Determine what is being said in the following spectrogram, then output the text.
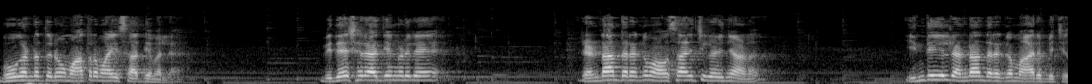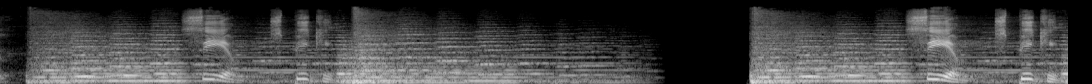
ഭൂഖണ്ഡത്തിനോ മാത്രമായി സാധ്യമല്ല. വിദേശ രാജ്യങ്ങളിലെ രണ്ടാം തരംഗം അവസാനിച്ചു കഴിഞ്ഞാണ് ഇന്ത്യയിൽ രണ്ടാം തരംഗം ആരംഭിച്ചത്. C M speaking C M speaking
